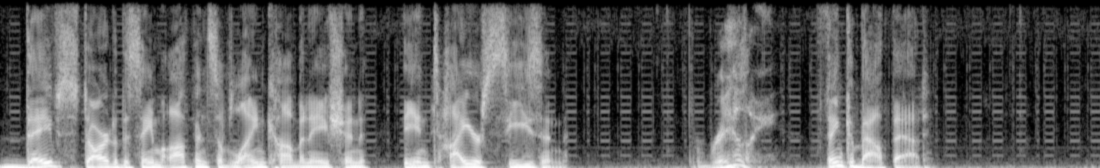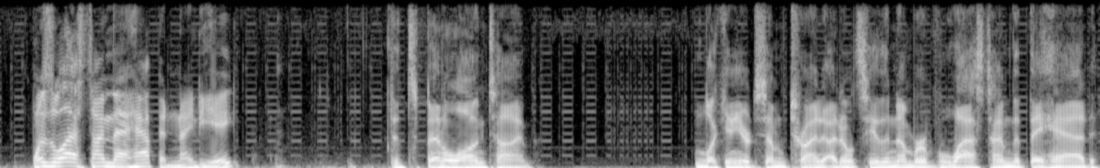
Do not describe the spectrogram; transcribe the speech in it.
they've started the same offensive line combination the entire season. Really? Think about that. When's the last time that happened? 98? it's been a long time. I'm looking here, I'm trying to, I don't see the number of last time that they had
